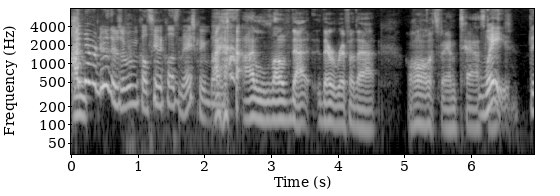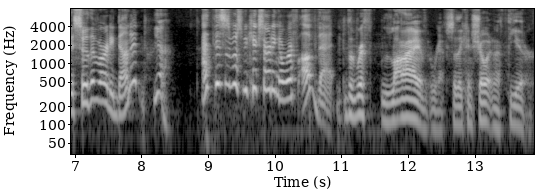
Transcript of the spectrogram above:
I I'm- never knew there was a movie called Santa Claus and the Ice Cream Bunny. I I love that their riff of that. Oh, it's fantastic. Wait, they, so they've already done it? yeah, I, this is supposed to be kickstarting a riff of that. the riff live riff, so they can show it in a theater.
